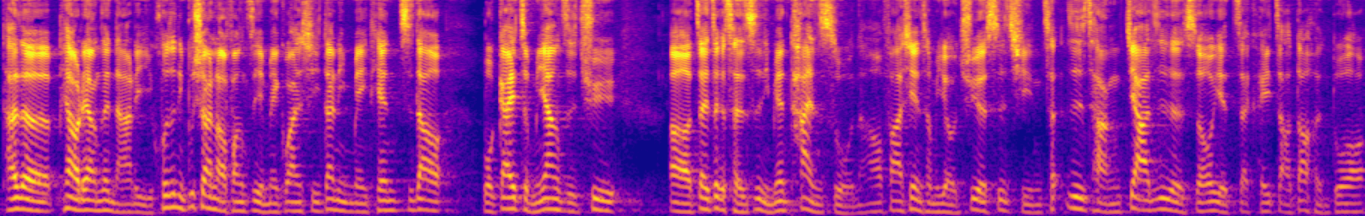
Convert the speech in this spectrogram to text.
它的漂亮在哪里，或者你不喜欢老房子也没关系，但你每天知道我该怎么样子去呃在这个城市里面探索，然后发现什么有趣的事情，在日常假日的时候也在可以找到很多，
